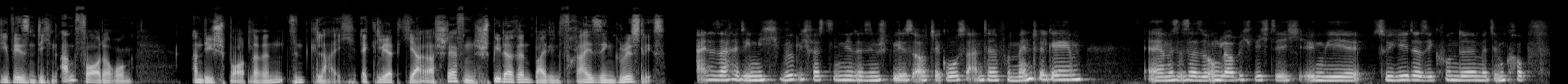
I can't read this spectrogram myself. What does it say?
die wesentlichen Anforderungen an die Sportlerinnen sind gleich, erklärt Chiara Steffen, Spielerin bei den Freising Grizzlies. Eine Sache, die mich wirklich fasziniert an diesem Spiel, ist auch der große Anteil von Mental Game. Ähm, es ist also unglaublich wichtig, irgendwie zu jeder Sekunde mit dem Kopf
